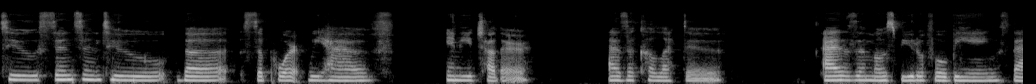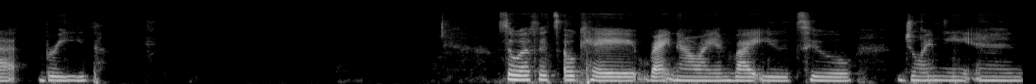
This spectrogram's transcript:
to sense into the support we have in each other as a collective as the most beautiful beings that breathe. So, if it's okay, right now I invite you to join me in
